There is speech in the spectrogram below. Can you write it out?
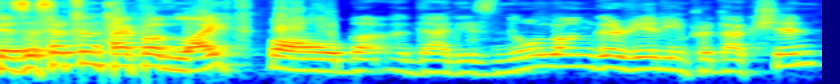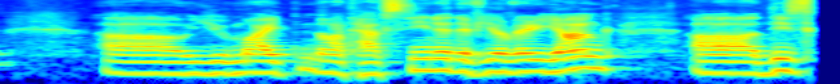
There's a certain type of light bulb that is no longer really in production. Uh, you might not have seen it if you're very young. Uh, these,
